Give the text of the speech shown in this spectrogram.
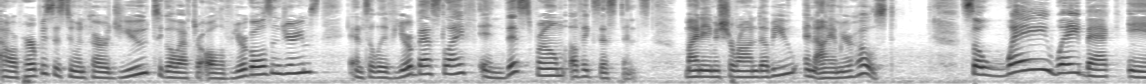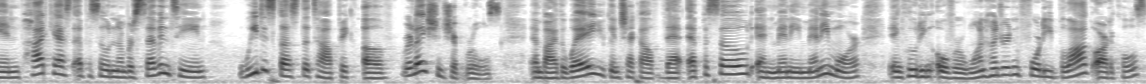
Our purpose is to encourage you to go after all of your goals and dreams and to live your best life in this realm of existence. My name is Sharron W., and I am your host. So, way, way back in podcast episode number 17, we discussed the topic of relationship rules. And by the way, you can check out that episode and many, many more, including over 140 blog articles,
